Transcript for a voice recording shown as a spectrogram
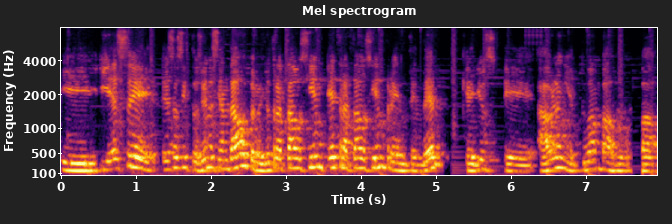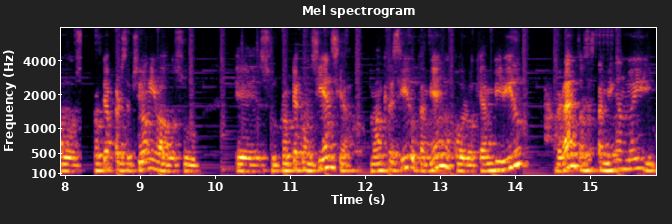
Y, y ese, esas situaciones se han dado, pero yo he tratado siempre, he tratado siempre de entender que ellos eh, hablan y actúan bajo, bajo su propia percepción y bajo su, eh, su propia conciencia, como han crecido también o lo que han vivido, ¿verdad? Entonces también es muy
